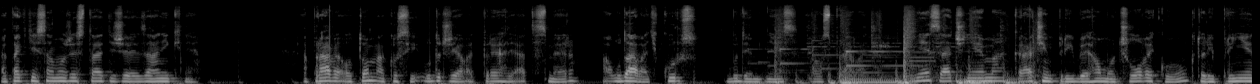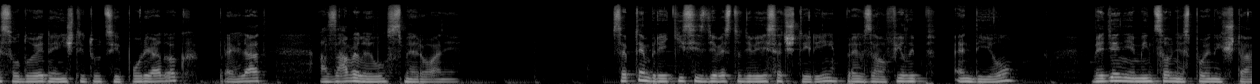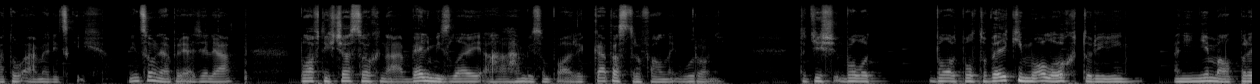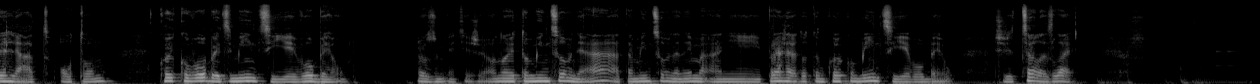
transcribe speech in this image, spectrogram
A taktiež sa môže stať, že zanikne. A práve o tom, ako si udržiavať prehľad, smer a udávať kurz, budem dnes rozprávať. Dnes začnem kratším príbehom o človeku, ktorý priniesol do jednej inštitúcie poriadok, prehľad a zavelil smerovanie. V septembri 1994 prevzal Philip Deal vedenie mincovne Spojených štátov amerických. Mincovňa priateľia bola v tých časoch na veľmi zlej a by som povedal, že katastrofálnej úrovni. Totiž bolo, bolo, bol to veľký moloch, ktorý ani nemal prehľad o tom, koľko vôbec mincí je v obehu. Rozumiete, že ono je to mincovňa a tá mincovňa nemá ani prehľad o tom, koľko mincí je v obehu. Čiže celé zlé.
